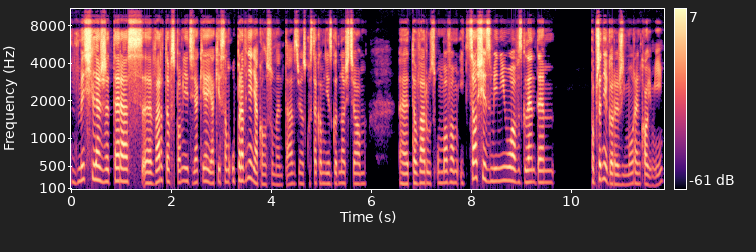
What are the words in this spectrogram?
Myślę, że teraz warto wspomnieć, jakie, jakie są uprawnienia konsumenta w związku z taką niezgodnością towaru z umową i co się zmieniło względem poprzedniego reżimu rękojmi.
